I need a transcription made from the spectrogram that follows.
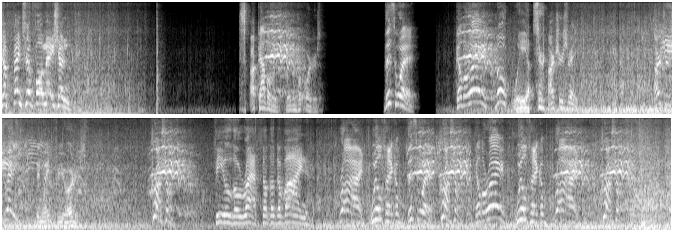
Defensive formation! Cavalry, waiting for orders. This way! Cavalry, move! We are. Sir, Archers ready. Archers ready! Been waiting for your orders. Crush them! Feel the wrath of the divine! Ride! We'll take them! This way! Crush them! Cavalry, we'll take them! Ride! Crush them!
